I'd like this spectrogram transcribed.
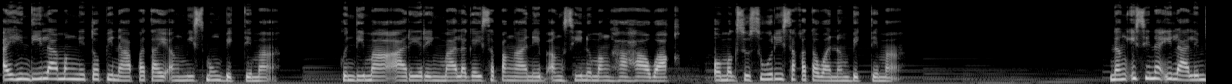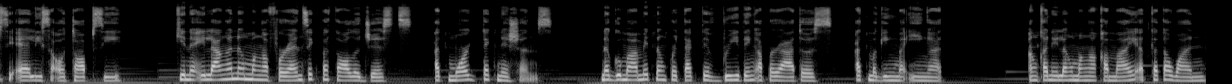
ay hindi lamang nito pinapatay ang mismong biktima, kundi maaari ring malagay sa panganib ang sino mang hahawak o magsusuri sa katawan ng biktima. Nang isinailalim si Ellie sa autopsy, kinailangan ng mga forensic pathologists at morgue technicians na gumamit ng protective breathing apparatus at maging maingat. Ang kanilang mga kamay at katawan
